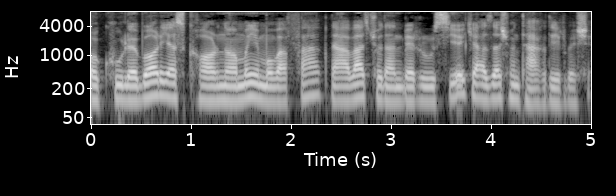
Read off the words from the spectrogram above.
با کوله باری از کارنامه موفق دعوت شدن به روسیه که ازشون تقدیر بشه.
